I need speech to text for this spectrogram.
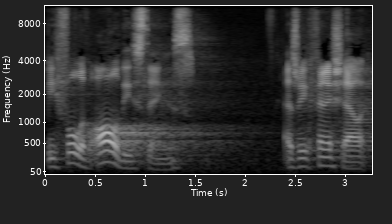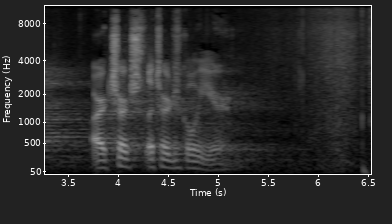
be full of all these things as we finish out our church liturgical year.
